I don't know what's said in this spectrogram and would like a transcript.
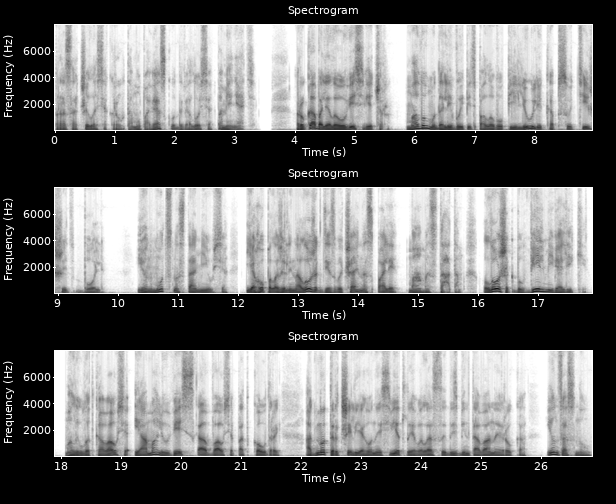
прасачылася кроў, таму павязку давялося памяняць. Рука балела ўвесь вечар. Малому далі выпіць палову пілюлі, каб суцішыць боль. Ён моцна стаміўся. Яго палажылі на ложак, дзе звычайна спалі мама з татам. Ложак быў вельмі вялікі. Малы ўладкаваўся і амаль увесь схаваўся пад коўдрай. Адно тырчылі ягоныя светлыя валасы ды збінтаваная рука. Ён заснуў.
